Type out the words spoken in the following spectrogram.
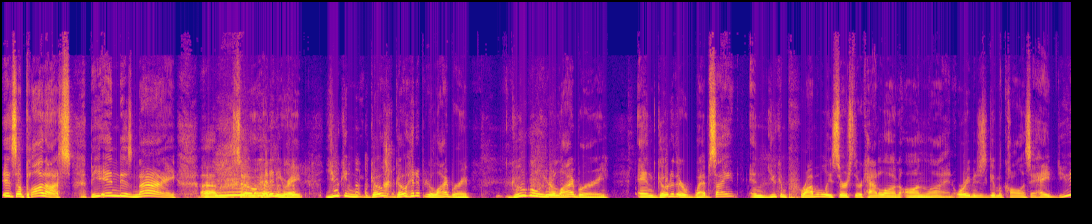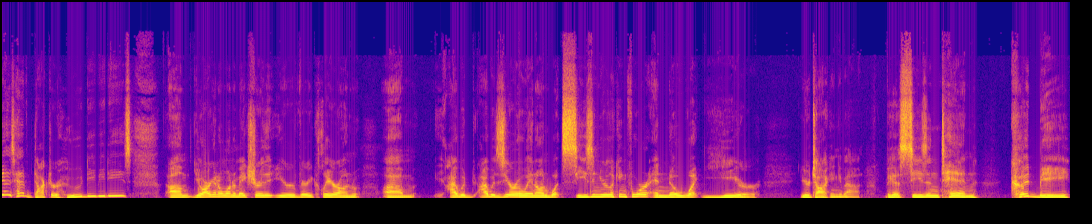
is upon us. The end is nigh. Um, so, at any rate, you can go go hit up your library, Google your library and go to their website and you can probably search their catalog online or even just give them a call and say hey do you guys have doctor who dvds um, you are going to want to make sure that you're very clear on um, i would i would zero in on what season you're looking for and know what year you're talking about because season 10 could be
